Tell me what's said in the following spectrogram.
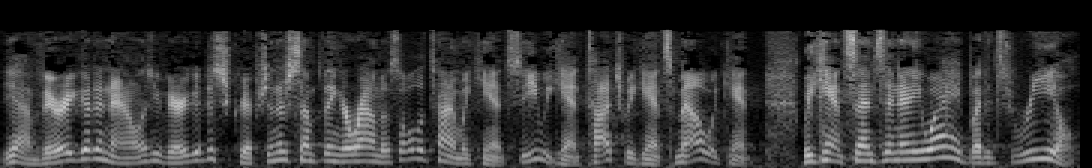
Yeah, very good analogy, very good description. There's something around us all the time we can't see, we can't touch, we can't smell, we can't, we can't sense in any way, but it's real.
